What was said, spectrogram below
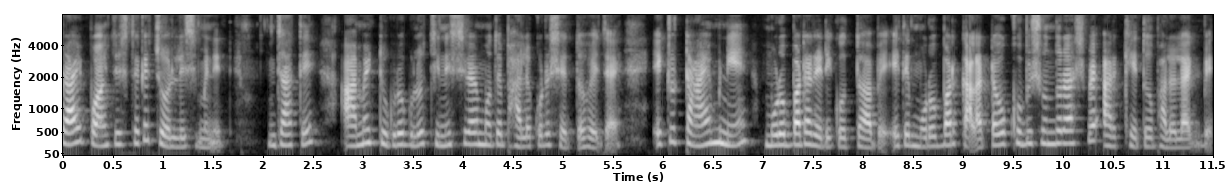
প্রায় পঁয়ত্রিশ থেকে চল্লিশ মিনিট। যাতে আমের টুকরোগুলো চিনির শিরার মধ্যে ভালো করে সেদ্ধ হয়ে যায়। একটু টাইম নিয়ে মোরব্বাটা রেডি করতে হবে। এতে মোরব্বার কালারটাও খুবই সুন্দর আসবে আর খেতেও ভালো লাগবে।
